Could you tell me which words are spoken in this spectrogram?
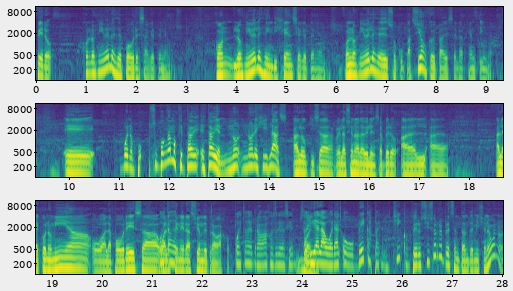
Pero con los niveles de pobreza que tenemos, con los niveles de indigencia que tenemos, con los niveles de desocupación que hoy padece la Argentina, eh, bueno, po- supongamos que está, está bien, no, no legislás algo quizás relacionado a la violencia, pero al, a, a la economía o a la pobreza o a la de- generación de trabajo. Puestos de trabajo, eso te iba a decir. Bueno. Salida laboral o becas para los chicos. Pero si sos representante de misiones, bueno,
